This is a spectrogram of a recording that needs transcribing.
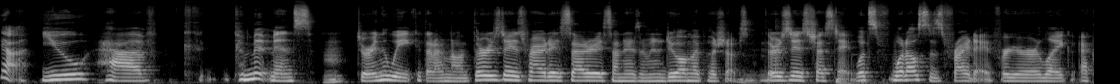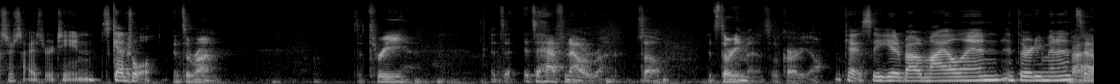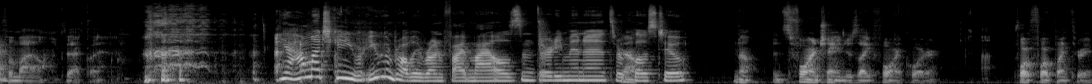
Yeah, you have c- commitments during the week that I'm on Thursdays, Fridays, Saturdays, Sundays. I'm going to do all my push-ups. Mhm. Thursdays chest day. What's what else is Friday for your like exercise routine schedule? It's a run. It's a three. It's a it's a half an hour run, so it's thirty minutes of cardio, Okay, so you get about a mile in in 30 minutes. about or- half a mile exactly. yeah, how much can you? You can probably run five miles in 30 minutes or No. close to. No, it's four and change. It's like four and a quarter, point three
